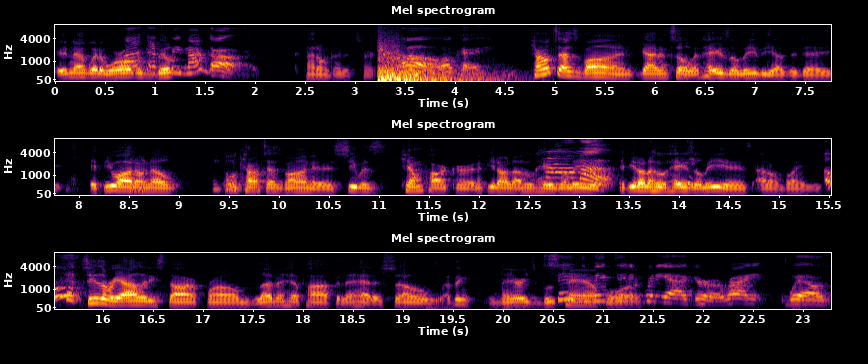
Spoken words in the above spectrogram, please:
Isn't that where the world Why was built? to be my God? Because I don't go to church. Oh, okay. Countess Vaughn got into it with Hazel Lee the other day. If you all don't know who Countess Vaughn is, she was Kim Parker. And if you don't know who Hazel Lee is, if you don't know who Hazel Lee is, I don't blame you. Oh, She's a reality star from Love and Hip Hop, and they had a show. I think Marriage Boot she's the Camp. big titty, pretty eyed girl, right? Well,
